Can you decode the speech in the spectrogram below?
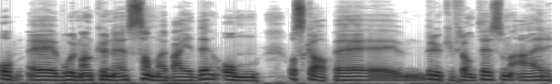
og, eh, hvor man kunne samarbeide om å skape eh, brukerfronter som er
